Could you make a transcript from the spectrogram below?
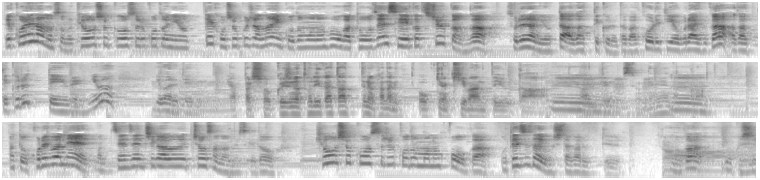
でこれらのその教食をすることによって孤食じゃない子供の方が当然生活習慣がそれらによって上がってくる。だからクオリティオブライフが上がってくるっていうふうには言われている、うん。やっぱり食事の取り方っていうのはかなり大きな基盤っていうか、うんなんていうんですよね。うなんか。ん、あとこれはね、まあ、全然違う調査なんですけど教食をする子供の方がお手伝いをしたがるっていうのがよく調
